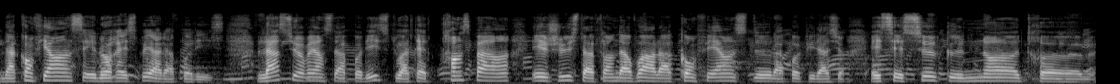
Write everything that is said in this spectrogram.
la confiance et le respect à la police. La surveillance de la police doit être transparente et juste afin d'avoir la confiance de la population. Et c'est ce que notre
